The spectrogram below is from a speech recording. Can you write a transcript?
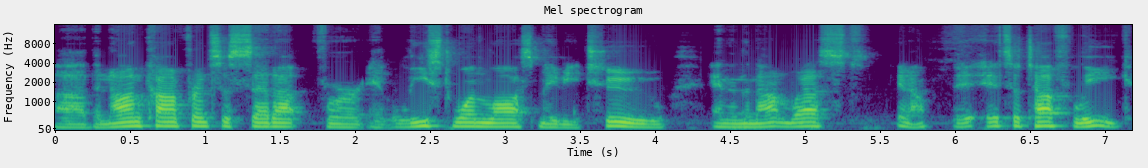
Uh, the non-conference is set up for at least one loss, maybe two, and then the Mountain West. You know, it, it's a tough league,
